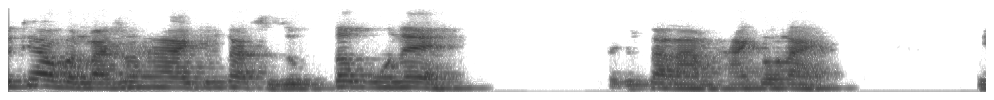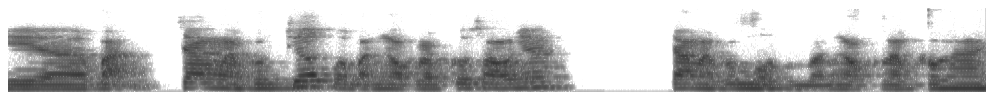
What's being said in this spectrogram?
Tiếp theo phần bài số 2 chúng ta sử dụng top une để chúng ta làm hai câu này. Thì à, bạn Trang làm câu trước và bạn Ngọc làm câu sau nhé. Trang làm câu 1 và bạn Ngọc làm câu 2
